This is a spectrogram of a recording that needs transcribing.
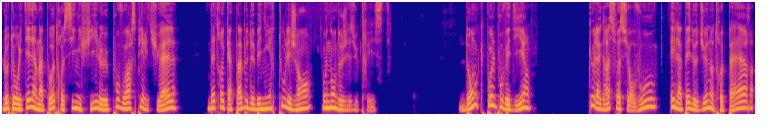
L'autorité d'un apôtre signifie le pouvoir spirituel d'être capable de bénir tous les gens au nom de Jésus-Christ. Donc Paul pouvait dire Que la grâce soit sur vous et la paix de Dieu notre Père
